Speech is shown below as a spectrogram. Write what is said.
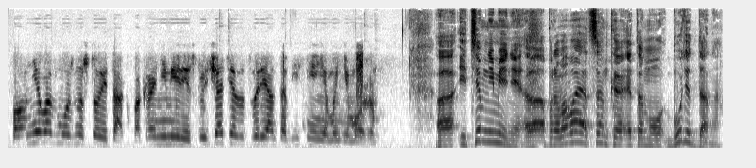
Вполне возможно, что и так. По крайней мере, исключать этот вариант объяснения мы не можем. И тем не менее, правовая оценка этому будет дана?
